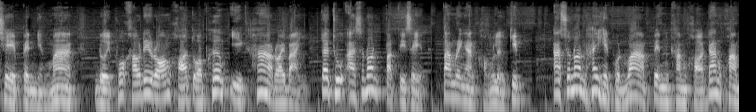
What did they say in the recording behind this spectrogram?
เชเป็นอย่างมาก โดยพวกเขาได้ร้องขอตัวเพิ่มอีก 500 ใบ แต่ถูกอาร์เซนอลปฏิเสธ ตามรายงานของเหลอกิฟอาร์เซนอลให้เหตุผลว่าเป็นคำขอด้านความ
